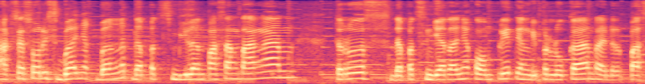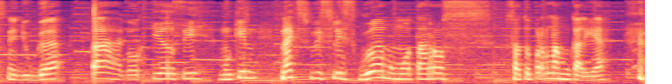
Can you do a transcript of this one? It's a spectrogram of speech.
aksesoris banyak banget, dapat 9 pasang tangan. Terus dapat senjatanya komplit yang diperlukan, rider passnya juga. Ah, gokil sih. Mungkin next wishlist gue mau taros 1 per 6 kali ya.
